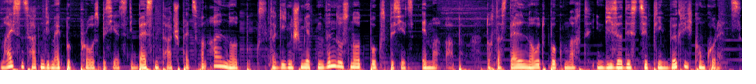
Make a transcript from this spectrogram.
Meistens hatten die MacBook Pros bis jetzt die besten Touchpads von allen Notebooks. Dagegen schmierten Windows Notebooks bis jetzt immer ab. Doch das Dell Notebook macht in dieser Disziplin wirklich Konkurrenz.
